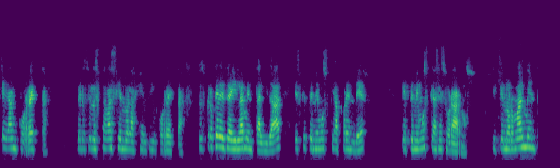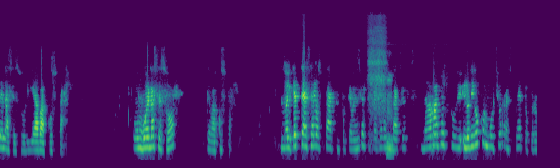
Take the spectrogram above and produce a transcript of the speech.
eran correctas, pero se lo estaba haciendo a la gente incorrecta. Entonces creo que desde ahí la mentalidad es que tenemos que aprender, que tenemos que asesorarnos y que normalmente la asesoría va a costar. Un buen asesor te va a costar. No el que te hace los taxes, porque a veces el que te hace los hmm. taxes nada más estudió, y lo digo con mucho respeto, pero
